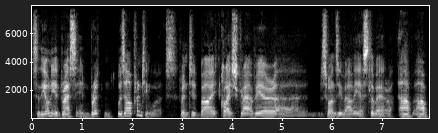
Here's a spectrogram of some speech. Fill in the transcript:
so the only address in Britain was our printing works, printed by Claishglavier, uh, Swansea Valley, Ystalyfera. Our, our,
